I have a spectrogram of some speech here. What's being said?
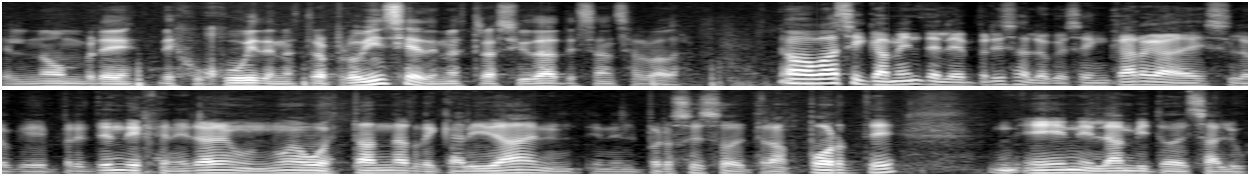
el nombre de Jujuy, de nuestra provincia y de nuestra ciudad de San Salvador. No, básicamente la empresa lo que se encarga es lo que pretende generar un nuevo estándar de calidad en, en el proceso de transporte en el ámbito de salud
